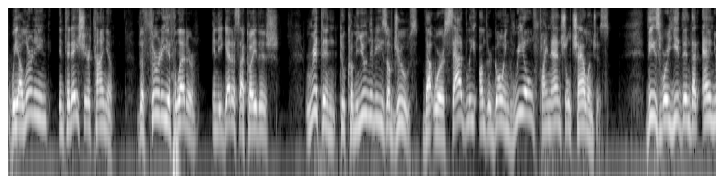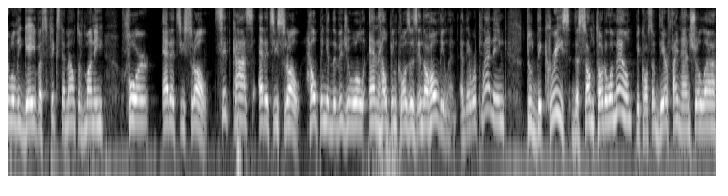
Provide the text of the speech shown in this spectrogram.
We are learning in today's Shiur Tanya, the 30th letter in Igeres HaKodesh, written to communities of Jews that were sadly undergoing real financial challenges. These were Yidden that annually gave us fixed amount of money for Eretz Yisrael, Tzidkas Eretz Yisrael, helping individual and helping causes in the Holy Land. And they were planning to decrease the sum total amount because of their financial, uh,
